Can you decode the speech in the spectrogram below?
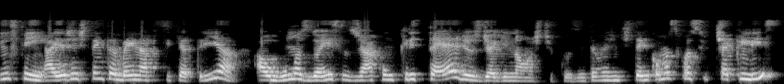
Enfim, aí a gente tem também na psiquiatria algumas doenças já com critérios diagnósticos. Então a gente tem como se fosse checklists,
